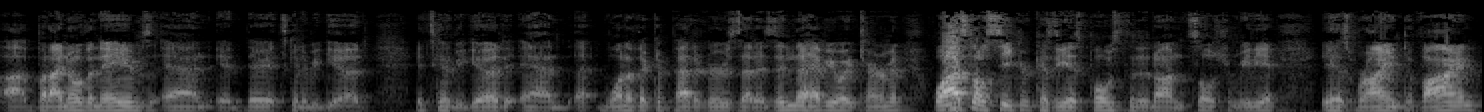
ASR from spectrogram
uh, but I know the names and it, it's going to be good. It's going to be good. And uh, one of the competitors that is in the heavyweight tournament, well, that's no secret because he has posted it on social media, is Ryan Devine,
